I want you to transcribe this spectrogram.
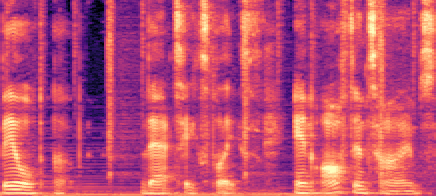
build up that takes place. And oftentimes,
